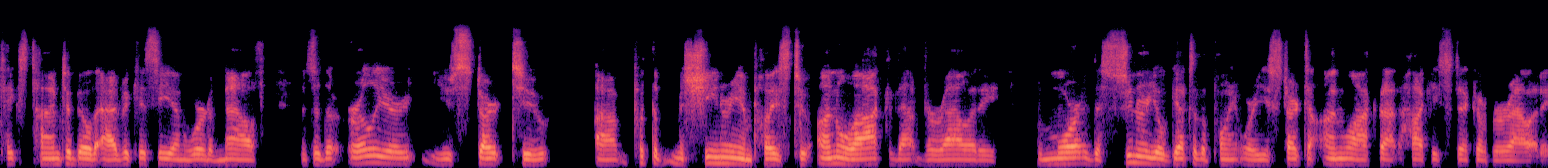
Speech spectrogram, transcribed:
takes time to build advocacy and word of mouth. And so the earlier you start to uh, put the machinery in place to unlock that virality, the more, the sooner you'll get to the point where you start to unlock that hockey stick of virality.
